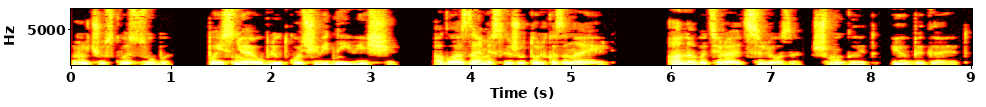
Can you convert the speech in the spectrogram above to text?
Рычу сквозь зубы, поясняя ублюдку очевидные вещи, а глазами слежу только за Наэль. Она вытирает слезы, шмыгает и убегает.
